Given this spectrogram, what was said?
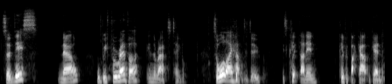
So this now will be forever in the router table. So all I have to do is clip that in, clip it back out again,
